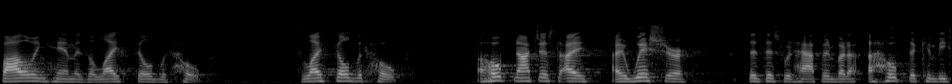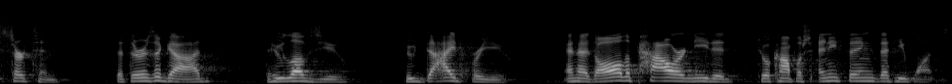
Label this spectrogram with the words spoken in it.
following him is a life filled with hope. It's a life filled with hope. A hope not just I, I wish or that this would happen, but a, a hope that can be certain that there is a God who loves you, who died for you, and has all the power needed to accomplish anything that he wants.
